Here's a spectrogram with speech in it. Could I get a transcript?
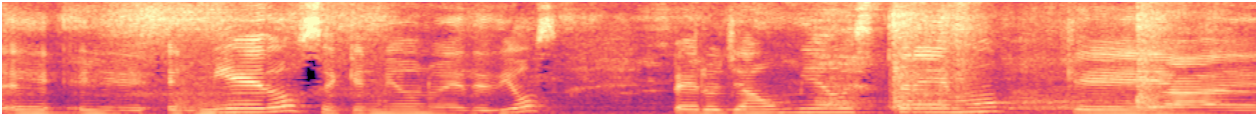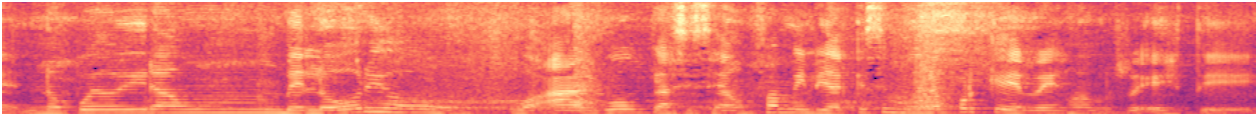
eh, el, miedo, sé que el miedo no es de Dios, pero ya un miedo extremo que uh, no puedo ir a un velorio o algo, así sea un familiar que se muera porque este,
